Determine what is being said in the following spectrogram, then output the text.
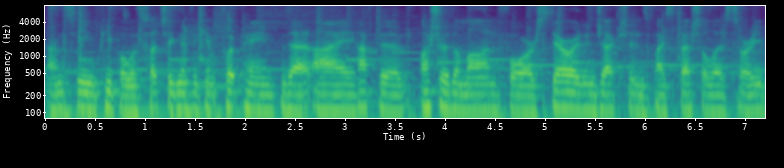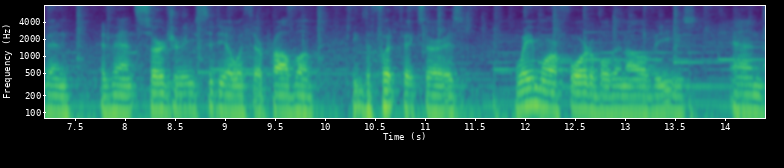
I'm seeing people with such significant foot pain that I have to usher them on for steroid injections by specialists or even advanced surgeries to deal with their problem. The FootFixr is way more affordable than all of these and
